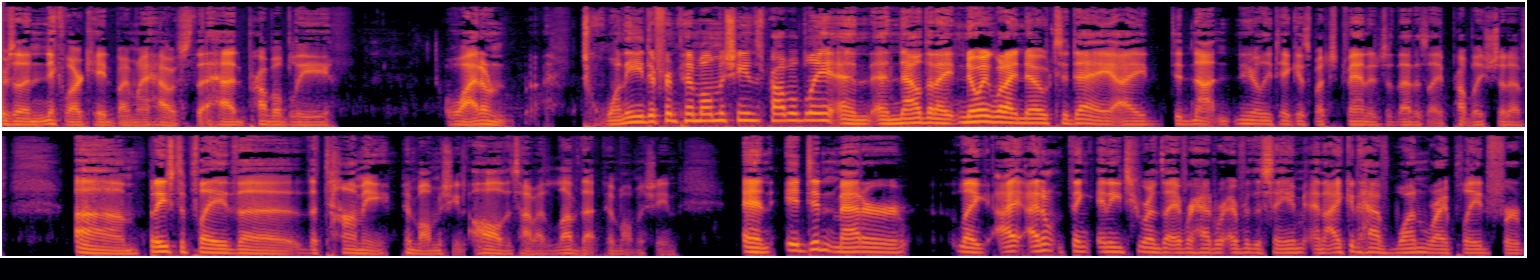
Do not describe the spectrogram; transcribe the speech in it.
there's a nickel arcade by my house that had probably, well, I don't, 20 different pinball machines probably. And and now that i knowing what i know today i did not nearly take as much advantage of that as i probably should have. Um but i used to play the the tommy pinball machine all the time. I loved that pinball machine. And it didn't matter like i i don't think any two runs i ever had were ever the same. And i could have one where i played for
